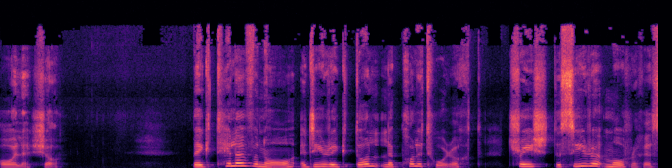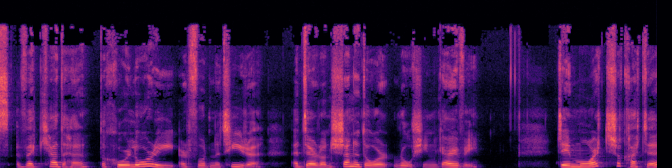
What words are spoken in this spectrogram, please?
áile seo. Beg tiile bhanná a ddírig dul le politúireacht, tréis de sire móthrachas a bheith ceadathe do chóirlóirí ar fud na tíre a deir an senadóir Rósin Garbhí. Dé mórt se chatte,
